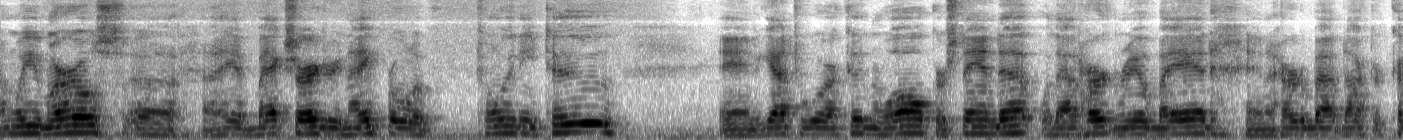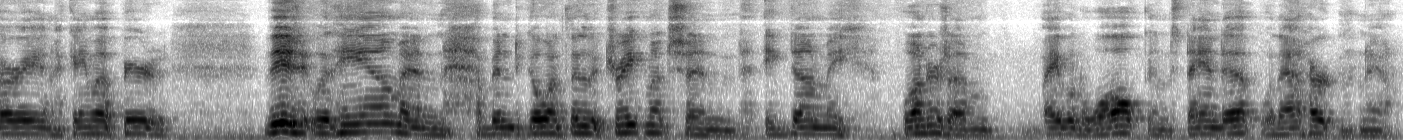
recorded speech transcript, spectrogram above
I'm William Earls. Uh, I had back surgery in April of 22 and got to where I couldn't walk or stand up without hurting real bad. And I heard about Dr. Curry and I came up here to visit with him and I've been going through the treatments and he done me wonders. I'm able to walk and stand up without hurting now.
